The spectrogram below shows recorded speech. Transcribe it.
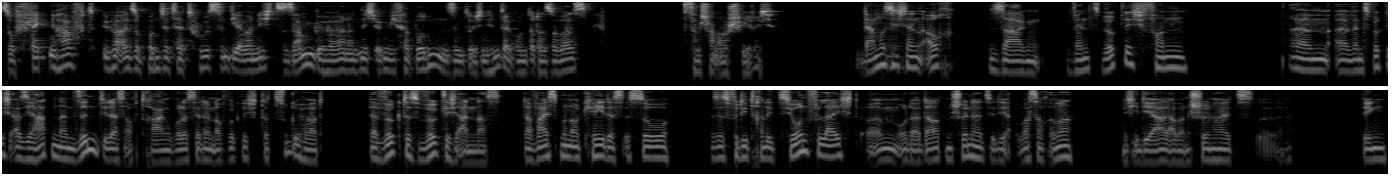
so fleckenhaft, überall so bunte Tattoos sind, die aber nicht zusammengehören und nicht irgendwie verbunden sind durch einen Hintergrund oder sowas, ist dann schon auch schwierig. Da muss ich dann auch sagen, wenn es wirklich von, ähm, äh, wenn es wirklich Asiaten dann sind, die das auch tragen, wo das ja dann auch wirklich dazugehört, da wirkt es wirklich anders. Da weiß man, okay, das ist so, es ist für die Tradition vielleicht ähm, oder dort ein Schönheitsideal, was auch immer. Nicht ideal, aber ein Schönheitsding. Äh,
